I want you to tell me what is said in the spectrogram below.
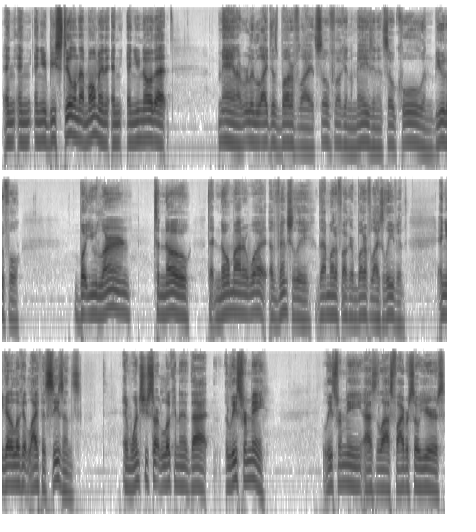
and and and you be still in that moment and and you know that man i really like this butterfly. It's so fucking amazing it's so cool and beautiful. But you learn to know that no matter what, eventually that motherfucker and butterfly's leaving. And you got to look at life as seasons. And once you start looking at that, at least for me, at least for me, as the last five or so years,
